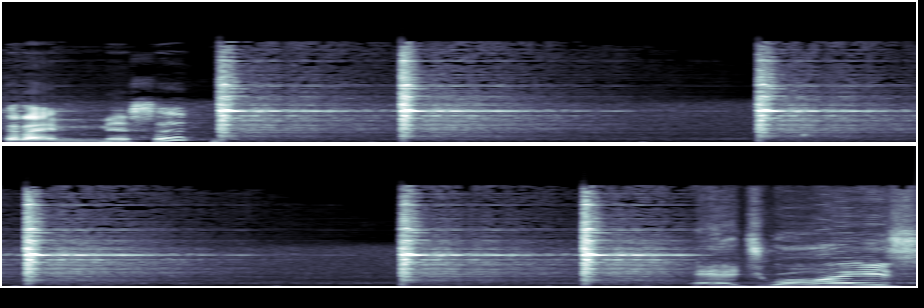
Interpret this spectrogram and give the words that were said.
Did I miss it? Edgewise,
